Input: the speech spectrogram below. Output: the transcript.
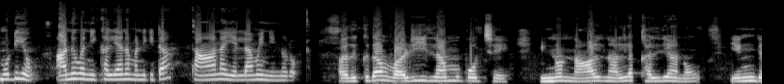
முடியும். அணுவை நீ கல்யாணம் பண்ணிக்கிட்டா தானா எல்லாமே நின்னுடும். அதுக்குதான் வழி இல்லாம போச்சே. இன்னும் நாலு நாள்ல கல்யாணம் எங்க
